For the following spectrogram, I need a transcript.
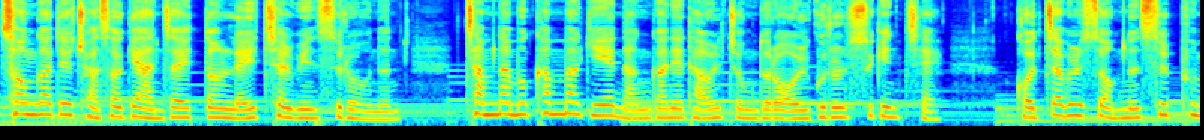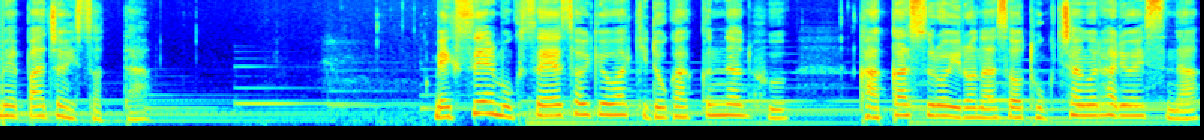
성가대 좌석에 앉아있던 레이첼 윈스로우는 참나무 칸막이의 난간에 닿을 정도로 얼굴을 숙인 채 걷잡을 수 없는 슬픔에 빠져 있었다. 맥스웰 목사의 설교와 기도가 끝난 후 가까스로 일어나서 독창을 하려 했으나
